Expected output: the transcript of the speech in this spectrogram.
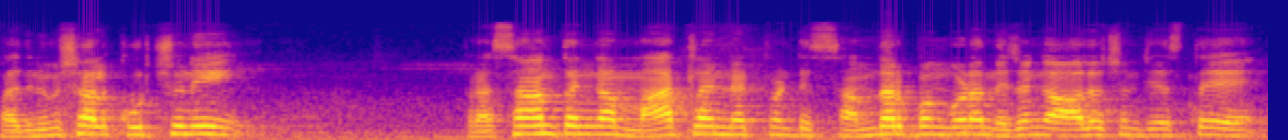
పది నిమిషాలు కూర్చుని ప్రశాంతంగా మాట్లాడినటువంటి సందర్భం కూడా నిజంగా ఆలోచన చేస్తే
